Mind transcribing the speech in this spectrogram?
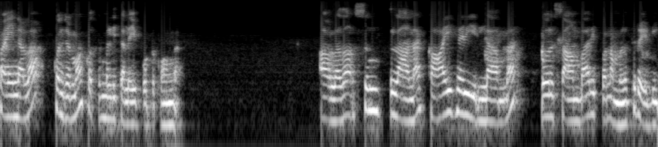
ஃபைனலாக கொஞ்சமா கொத்தமல்லி தலையை போட்டுக்கோங்க. அவ்வளவுதான். சிம்பிளான காய்கறி இல்லாம ஒரு சாம்பார் இப்போ நம்மளுக்கு ரெடி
